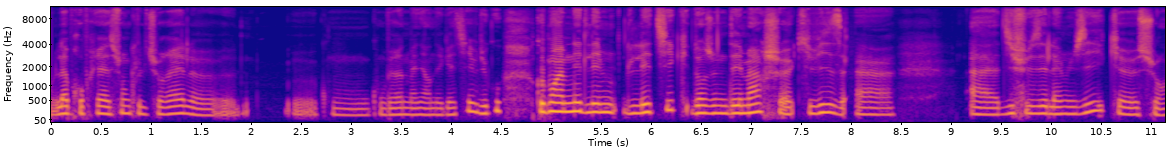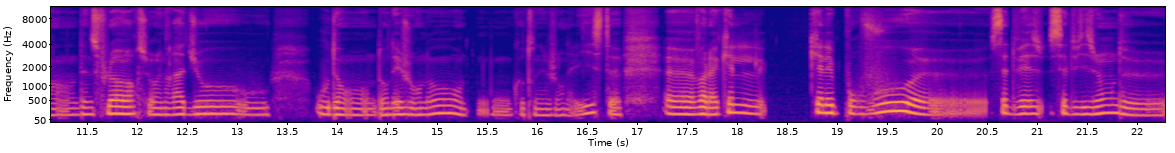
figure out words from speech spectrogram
l'appropriation culturelle euh, euh, qu'on verrait de manière négative, du coup? Comment amener de l'éthique dans une démarche qui vise à, diffuser de la musique euh, sur un dance floor, sur une radio ou, dans, des journaux, quand on est journaliste? Voilà, quel, quelle est pour vous euh, cette, cette vision de,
